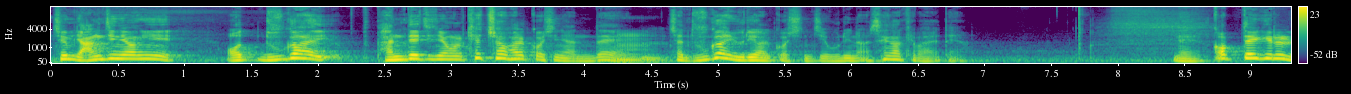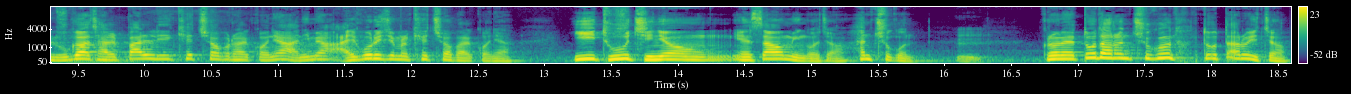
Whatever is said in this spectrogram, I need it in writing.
지금 양진영이 어, 누가 반대 진영을 캐치업할 것이냐인데 자 누가 유리할 것인지 우리는 생각해 봐야 돼요. 네, 껍데기를 누가 잘 빨리 캐치업을 할 거냐 아니면 알고리즘을 캐치업할 거냐 이 두 진영의 싸움인 거죠 한 축은. 그러나 또 다른 축은 또 따로 있죠.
